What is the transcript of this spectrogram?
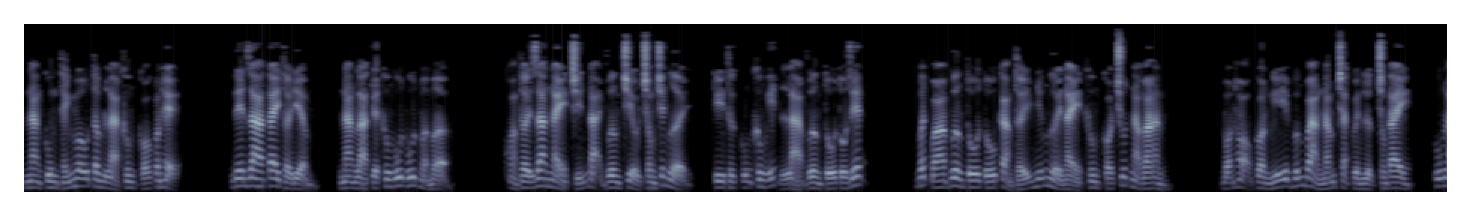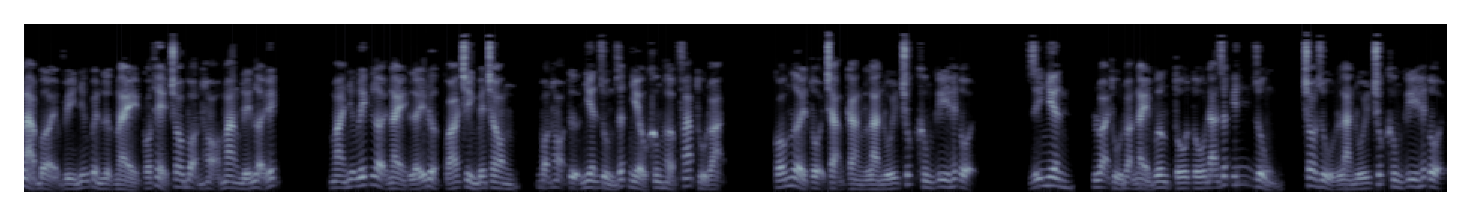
nàng cùng thánh mẫu tâm là không có quan hệ. Nên ra tay thời điểm, nàng là tuyệt không út út mở mở. Khoảng thời gian này chín đại vương triều trong chết người, kỳ thực cũng không ít là vương tố tố giết. Bất quá vương tố tố cảm thấy những người này không có chút nào an bọn họ còn nghĩ vững vàng nắm chặt quyền lực trong tay, cũng là bởi vì những quyền lực này có thể cho bọn họ mang đến lợi ích. Mà những ích lợi này lấy được quá trình bên trong, bọn họ tự nhiên dùng rất nhiều không hợp pháp thủ đoạn. Có người tội trạng càng là núi trúc không ghi hết tội. Dĩ nhiên, loại thủ đoạn này vương tố tố đã rất ít dùng, cho dù là núi trúc không ghi hết tội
